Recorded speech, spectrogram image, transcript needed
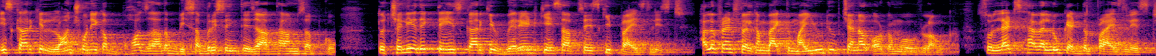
इस कार के लॉन्च होने का बहुत ज़्यादा बेसब्री से इंतज़ार था हम सबको। तो चलिए देखते हैं इस कार की वेरिएंट के हिसाब से इसकी price list hello friends welcome back to my YouTube channel automobile vlog so let's have a look at the price list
